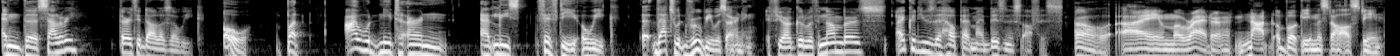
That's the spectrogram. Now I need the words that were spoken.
And the salary? $30 a week. Oh, but I would need to earn at least 50 a week. Uh, That's what Ruby was earning. If you are good with numbers, I could use the help at my business office. Oh, I'm a writer, not a bookie, Mr. Holstein.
